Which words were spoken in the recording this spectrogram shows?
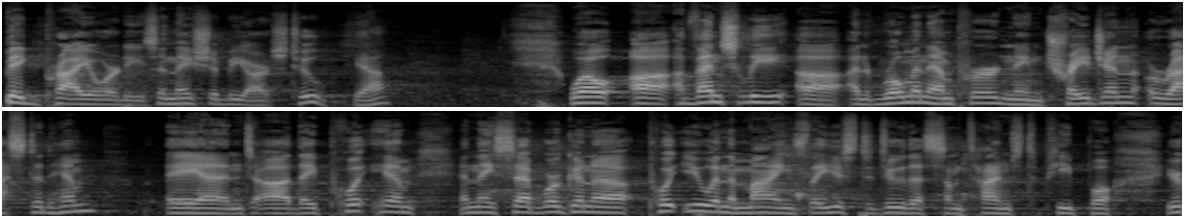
big priorities, and they should be ours too, yeah? Well, uh, eventually, uh, a Roman emperor named Trajan arrested him. And uh, they put him, and they said, We're to put you in the mines. They used to do this sometimes to people. You're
